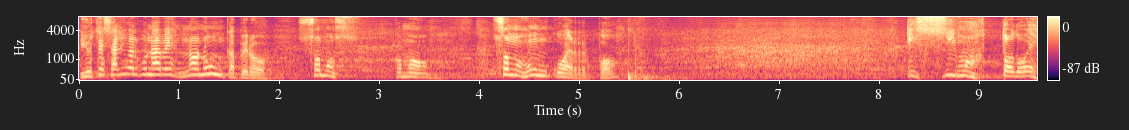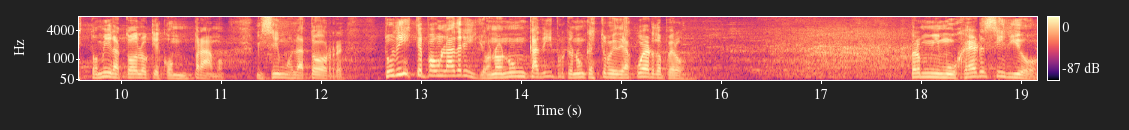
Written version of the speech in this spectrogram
¿Y usted salió alguna vez? No, nunca, pero somos como, somos un cuerpo. Hicimos todo esto, mira todo lo que compramos. Hicimos la torre. ¿Tú diste para un ladrillo? No, nunca di porque nunca estuve de acuerdo, pero... Pero mi mujer sí dio.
